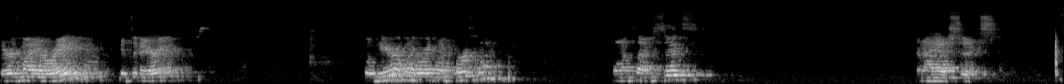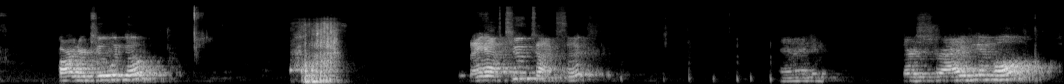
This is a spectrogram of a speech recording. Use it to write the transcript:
There's my array. It's an area. So here, I'm gonna write my first one. One times six. And I have six. Partner two would go. They have two times six. And can, there's strategy involved.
